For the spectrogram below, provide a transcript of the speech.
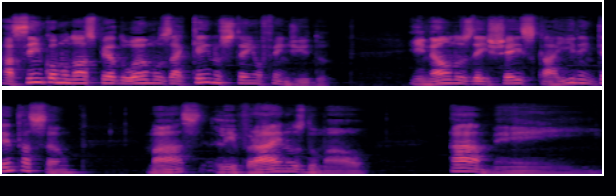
assim como nós perdoamos a quem nos tem ofendido. E não nos deixeis cair em tentação, mas livrai-nos do mal. Amém.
